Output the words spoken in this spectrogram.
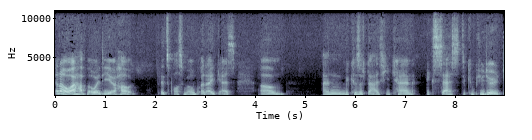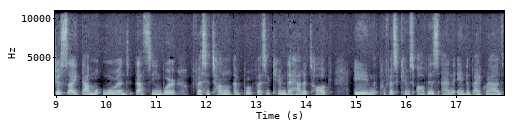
you know i have no idea how it's possible but i guess um, and because of that he can access the computer just like that moment that scene where professor chang and professor kim they had a talk in professor kim's office and in the background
